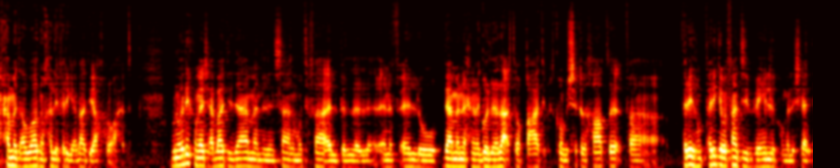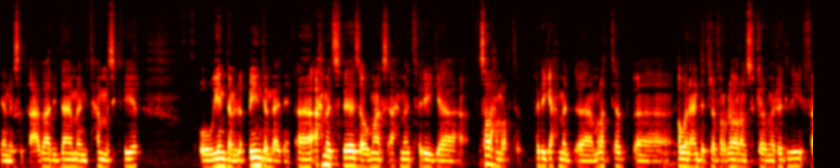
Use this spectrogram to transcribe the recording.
محمد عواد نخلي فريق عبادي آخر واحد. بنوريكم ليش عبادي دائما الإنسان المتفائل بال NFL ودائما إحنا نقول له لا توقعاتك بتكون بالشكل خاطئ ف فريقهم فريقه بال fantasy بيبين لكم الأشياء اللي نقصدها عبادي دائما يتحمس كثير ويندم بيندم بعدين. آه، أحمد سبيز أو ماكس أحمد فريق صراحة مرتب. فريق أحمد آه، مرتب. آه، اولا عنده تريفر لورنس وكيلفن ريدلي ف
